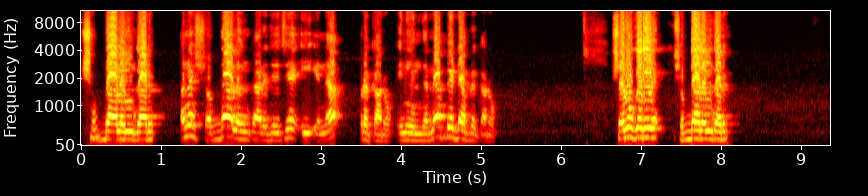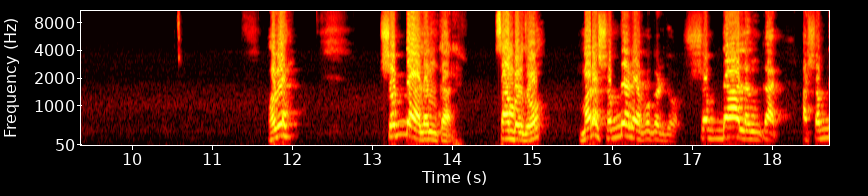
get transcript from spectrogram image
શબ્દાલંકાર. અને શબ્દાલંકાર જે છે, એ એના પ્રકારો. એની અંદરના પેટા પ્રકારો. શરૂ કરીએ શબ્દાલંકાર. હવે શબ્દાલંકાર. સાંભળજો. મારા શબ્દને પકડજો. શબ્દાલંકાર. આ શબ્દ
